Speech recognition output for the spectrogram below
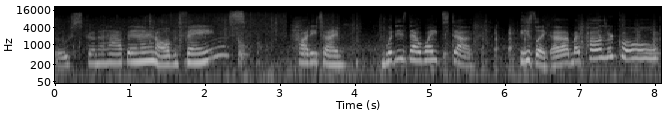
Toast gonna happen, all the things. Potty time. What is that white stuff? He's like, ah, my paws are cold.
